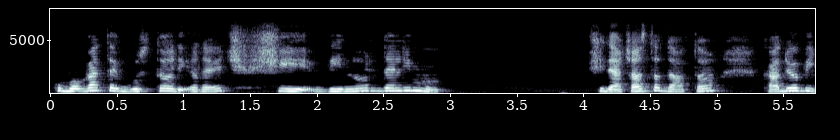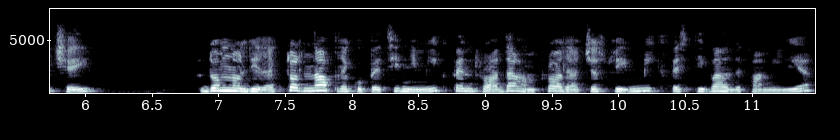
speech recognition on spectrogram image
cu bogate gustări reci și vinuri de limun. Și de această dată, ca de obicei, domnul director n-a precupețit nimic pentru a da amploare acestui mic festival de familie,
